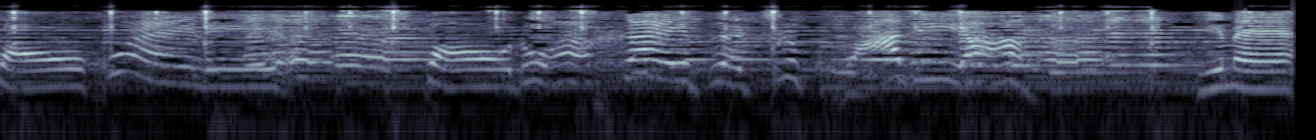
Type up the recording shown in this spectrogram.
抱怀里，抱着孩子直夸的呀，弟妹，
